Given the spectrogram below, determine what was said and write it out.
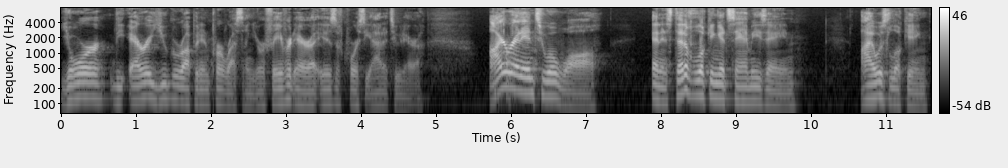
your the era you grew up in in pro wrestling, your favorite era is of course the Attitude Era. I ran into a wall, and instead of looking at Sami Zayn, I was looking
